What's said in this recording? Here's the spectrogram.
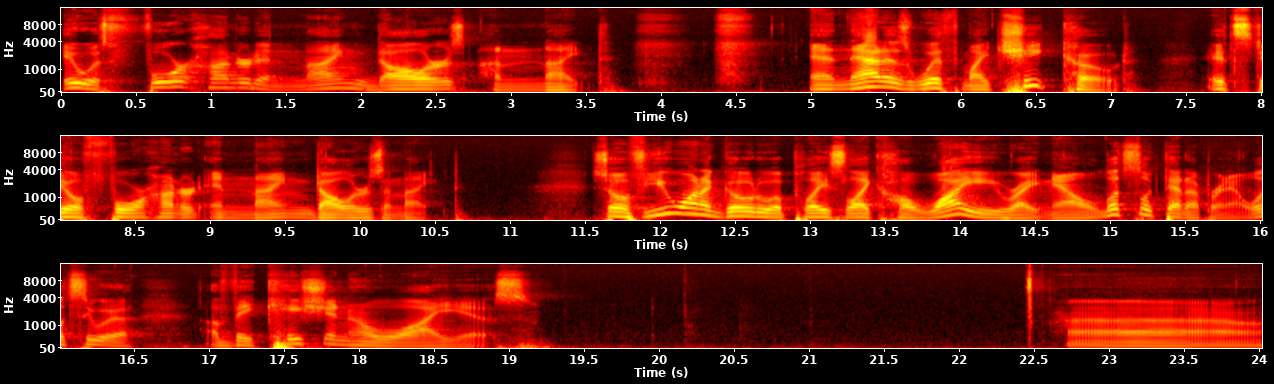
it was $409 a night and that is with my cheat code. It's still $409 a night. So if you want to go to a place like Hawaii right now, let's look that up right now. Let's see what a, a vacation in Hawaii is. Uh,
